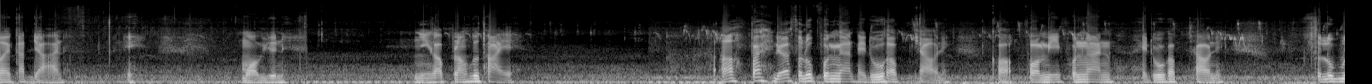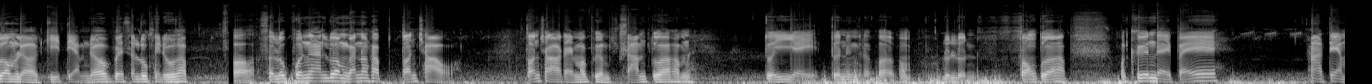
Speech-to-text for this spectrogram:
รอยกัดยานี่นี่หมอบอยู่นี่นี่ครับหลังสุดท้ายเอาไปเดี๋ยวสรุปผลงานให้ดูครับเช้านี้ก็พอมีผลงานให้ดูครับเช้านี้ สรุปรวมแล้วกี่เต็มเดี๋ยวไปสรุปให้ดูครับก็สรุปผลงานร่วมกันนะครับ ตอนเช้าตอนเช้าได้มาเพิ่มอีกสามตัวครับนี่ ตัวใหญ่ตัวหนึ่งแล้วก็หลุนๆสองตัวครับเมื่อคืนได้ไปห้าแต้ม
